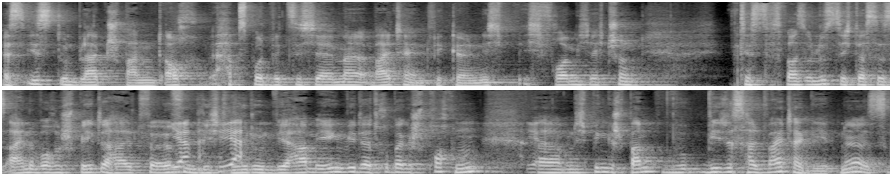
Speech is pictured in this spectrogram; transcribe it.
Es ist und bleibt spannend. Auch HubSpot wird sich ja immer weiterentwickeln. Ich, ich freue mich echt schon das, das war so lustig, dass das eine Woche später halt veröffentlicht ja, ja. wurde und wir haben irgendwie darüber gesprochen ja. äh, und ich bin gespannt, wo, wie das halt weitergeht. Ne? Es,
